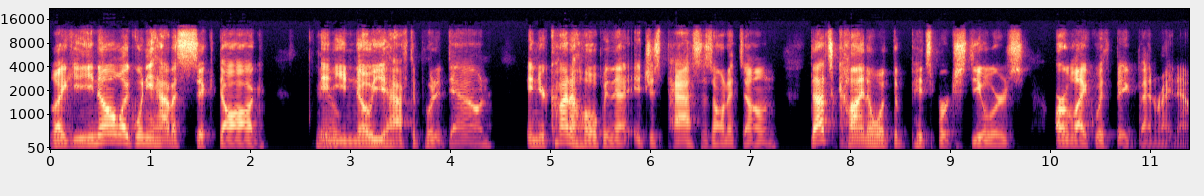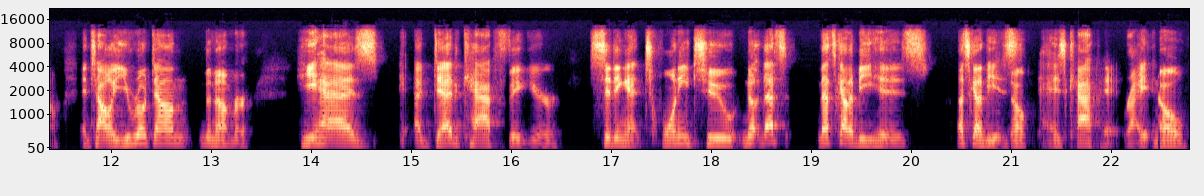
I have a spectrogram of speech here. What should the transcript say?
Like you know, like when you have a sick dog and Yep. you know you have to put it down and you're kind of hoping that it just passes on its own. That's kind of what the Pittsburgh Steelers are like with Big Ben right now. And Tally, you wrote down the number. He has a dead cap figure sitting at 22. No, that's that's got to be his that's got to be his No. his cap hit, right? No,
